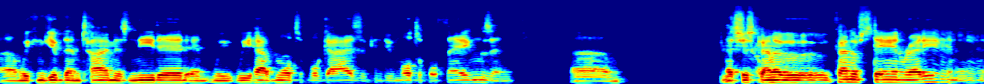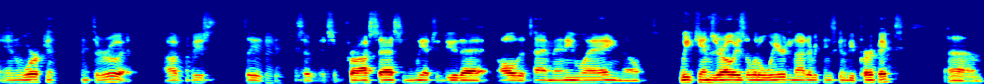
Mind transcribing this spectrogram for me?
um, we can give them time as needed, and we we have multiple guys that can do multiple things, and um, that's just kind of kind of staying ready and, and working through it. Obviously, it's a it's a process, and we have to do that all the time anyway. You know, weekends are always a little weird, and not everything's going to be perfect. Um,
